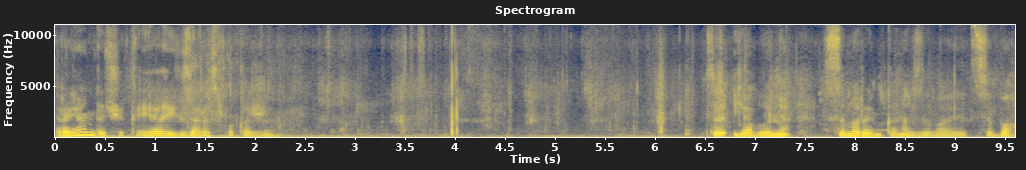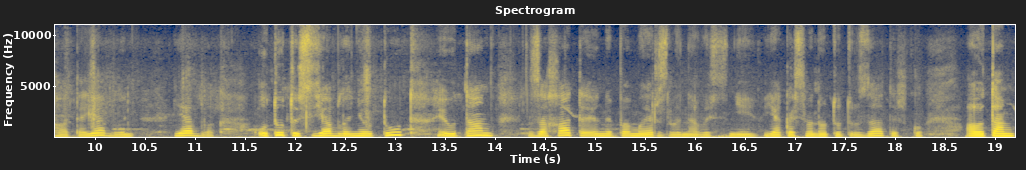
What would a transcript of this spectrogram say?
трояндочок. Я їх зараз покажу. Це яблуня Семеринка називається. Багато яблунь. яблук. Отут ось яблуня отут, і отам за хатою не померзли навесні. Якось воно тут у затишку. А отам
